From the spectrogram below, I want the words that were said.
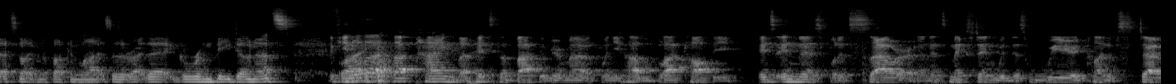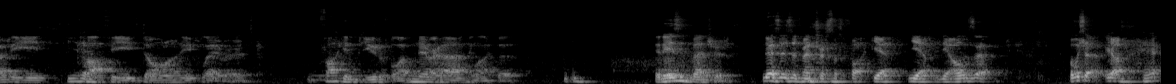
that's not even a fucking lie. It says it right there. Grumpy donuts. If you Like- know that, that pang that hits the back of your mouth when you have a black coffee, it's in this, but it's sour and it's mixed in with this weird kind of stouty, Yeah. coffee, donutty flavor. It's fucking beautiful. I've never had anything like this. It is adventurous. This is adventurous as fuck. Yeah, yeah, yeah. I was. Uh, I wish. I, yeah,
